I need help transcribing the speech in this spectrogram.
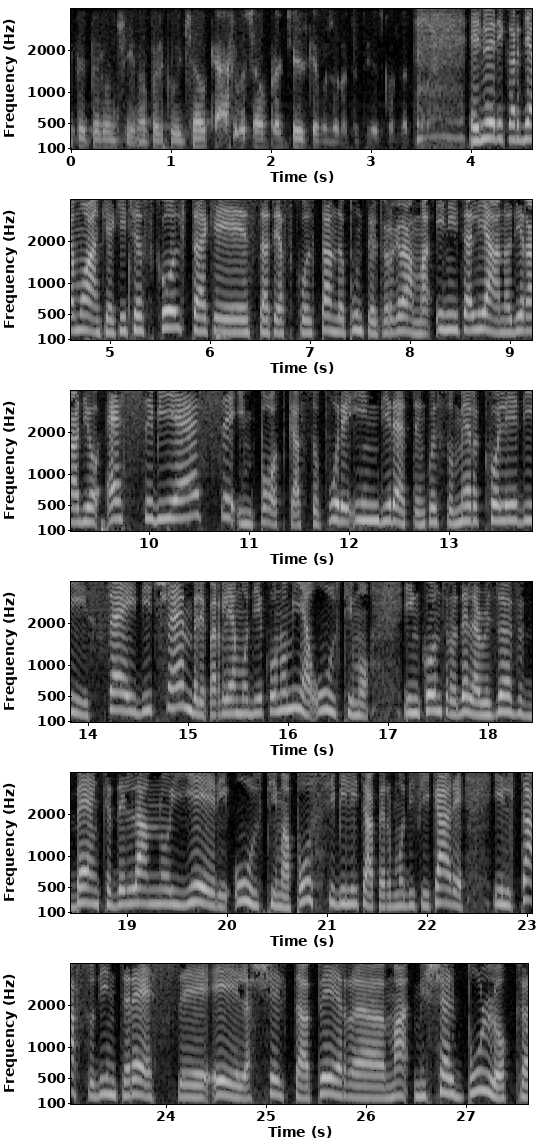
e, peperoncino, per cui ciao Carlo, ciao Francesca e buongiorno a tutti gli ascoltatori. E noi ricordiamo anche a chi ci ascolta che state ascoltando appunto il programma in italiano di radio SBS in podcast oppure in diretta in questo mercoledì 6 dicembre. Parliamo di economia, ultimo incontro della Reserve Bank dell'anno ieri, ultima possibilità per modificare il tasso di interesse e la scelta per uh, Michelle Bullock,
